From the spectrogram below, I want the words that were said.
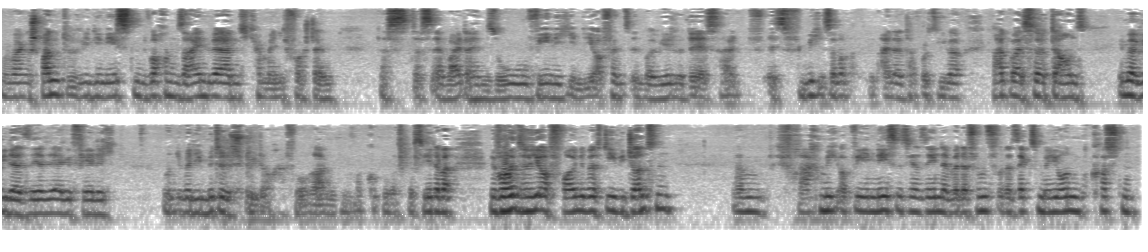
Bin mal gespannt, wie die nächsten Wochen sein werden. Ich kann mir nicht vorstellen, dass, dass er weiterhin so wenig in die Offense involviert wird. Er ist halt, ist, für mich ist er noch einer der Top-Receiver, gerade bei Third Downs, immer wieder sehr, sehr gefährlich und über die Mitte spielt auch hervorragend. Mal gucken, was passiert. Aber wir wollen uns natürlich auch freuen über Stevie Johnson, Ähm, ich frage mich, ob wir ihn nächstes Jahr sehen. Da wird er fünf oder sechs Millionen kosten.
